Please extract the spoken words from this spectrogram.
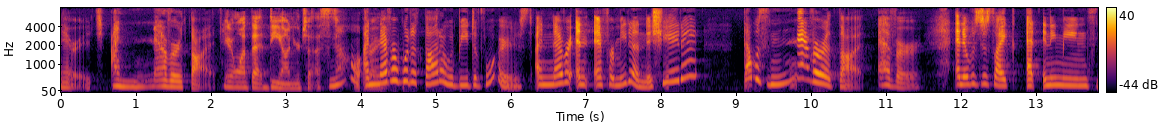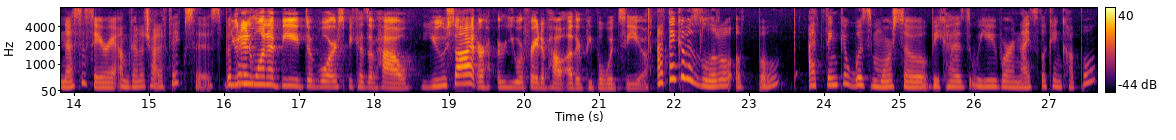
marriage. I never thought you don't want that D on your chest. no, I never would have thought I would be divorced. I never, and, and for me to initiate it, that was never a thought, ever. And it was just like, at any means necessary, I'm going to try to fix this. But You then- didn't want to be divorced because of how you saw it, or, or you were afraid of how other people would see you? I think it was a little of both. I think it was more so because we were a nice looking couple.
